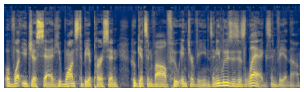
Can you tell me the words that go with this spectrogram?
of what you just said. He wants to be a person who gets involved, who intervenes, and he loses his legs in Vietnam.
